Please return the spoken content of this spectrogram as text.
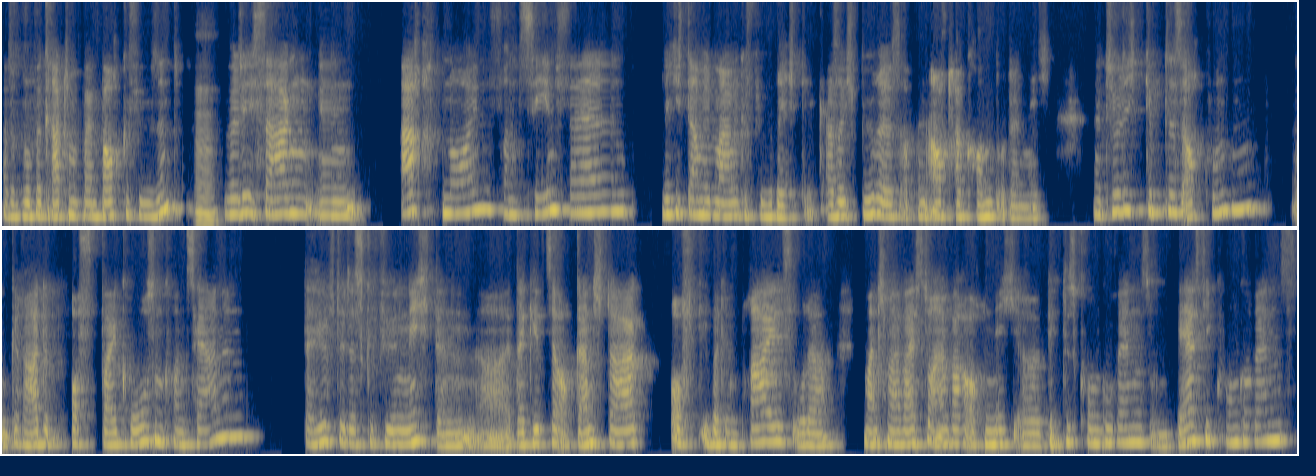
also wo wir gerade schon beim Bauchgefühl sind, mhm. würde ich sagen, in acht, neun von zehn Fällen liege ich da mit meinem Gefühl richtig. Also ich spüre es, ob ein Auftrag kommt oder nicht. Natürlich gibt es auch Kunden, gerade oft bei großen Konzernen, da hilft dir das Gefühl nicht, denn äh, da geht es ja auch ganz stark oft über den Preis oder manchmal weißt du einfach auch nicht, äh, gibt es Konkurrenz und wer ist die Konkurrenz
